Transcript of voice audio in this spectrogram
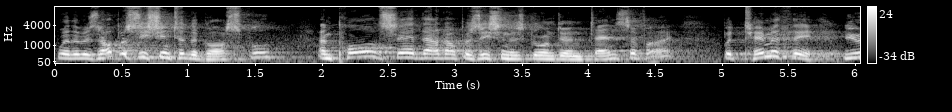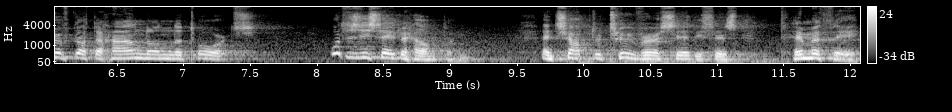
where there was opposition to the gospel. And Paul said that opposition is going to intensify. But Timothy, you have got the hand on the torch. What does he say to help him? In chapter 2, verse 8, he says, Timothy,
